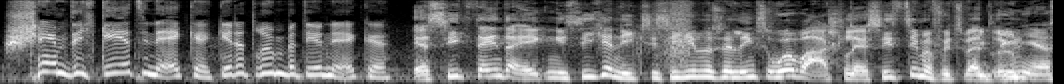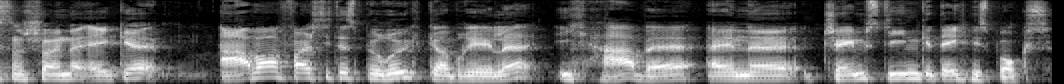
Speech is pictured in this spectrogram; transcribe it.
Schäm dich, geh jetzt in die Ecke. Geh da drüben bei dir in die Ecke. er sitzt da in der Ecke, ich sehe ja nichts. Ich sehe immer so links Urwaschel. Er sitzt immer viel zu weit Ich bin drüben. erstens schon in der Ecke. Aber falls dich das beruhigt, Gabriele, ich habe eine James Dean Gedächtnisbox.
